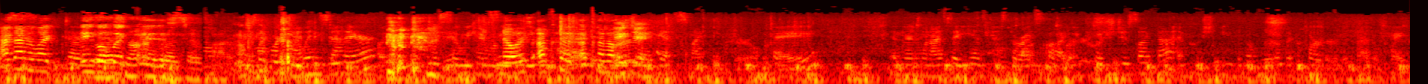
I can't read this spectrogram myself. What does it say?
I gotta like then Yeah, go like this. like we're doing through there, just so we can. No, it's I cut I cut off. AJ. Against my finger, okay? And then when I say yes, that's the right spot, you push just like that and push even a little bit harder with that, okay?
